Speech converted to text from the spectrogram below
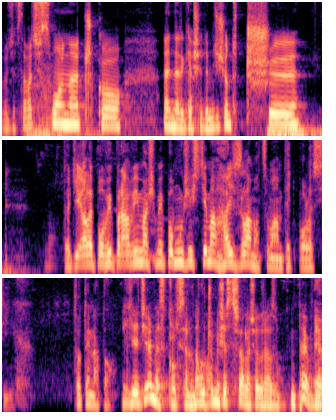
Zaraz będzie wstawać słoneczko. Energia 73. To ti ale povyprávím, až mi pomůžeš s těma hajzlama, co mám teď po lesích. Co ty na to? Jedziemy z koksem, nauczymy się strzelać od razu. Pewnie.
